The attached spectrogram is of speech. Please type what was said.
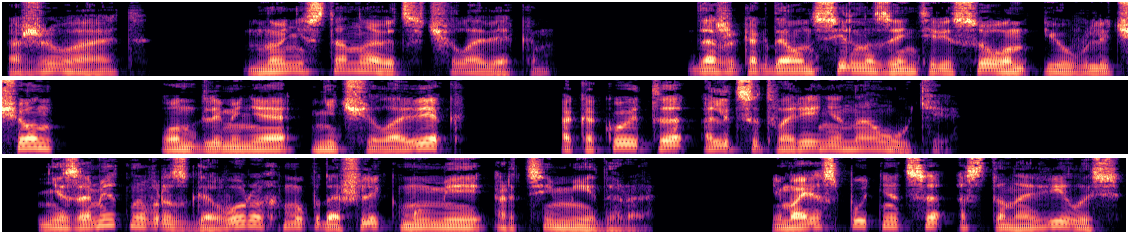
Оживает, но не становится человеком. Даже когда он сильно заинтересован и увлечен, он для меня не человек, а какое-то олицетворение науки. Незаметно в разговорах мы подошли к мумии Артемидора, и моя спутница остановилась,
